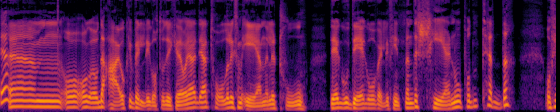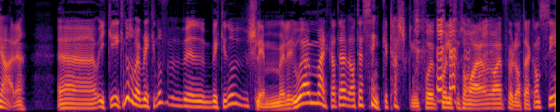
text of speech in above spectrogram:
Ja. Um, og, og, og det er jo ikke veldig godt å drikke det. Og jeg, jeg tåler liksom én eller to. Det, går- det går veldig fint. Men det skjer noe på den tredje og fjerde. Eh, og ikke, ikke noe som jeg blir ikke noe, blir ikke noe slem eller Jo, jeg merker at jeg, at jeg senker terskelen for, for liksom sånn hva, jeg, hva jeg føler at jeg kan si.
